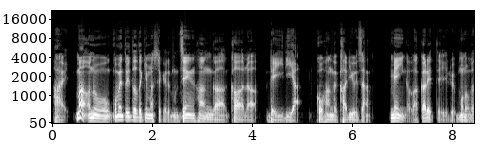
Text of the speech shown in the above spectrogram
はい。まあ、あの、コメントいただきましたけれども、前半がカーラ、レイリア、後半が下流山、メインが分かれている物語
